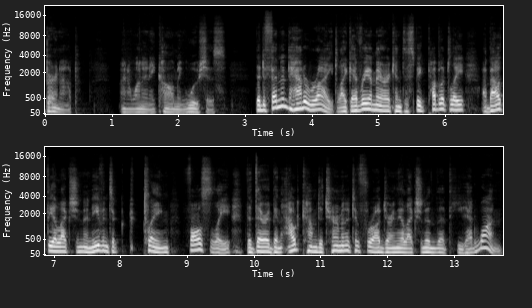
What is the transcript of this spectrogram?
burn up. I don't want any calming whooshes. The defendant had a right, like every American, to speak publicly about the election and even to claim falsely that there had been outcome determinative fraud during the election and that he had won.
